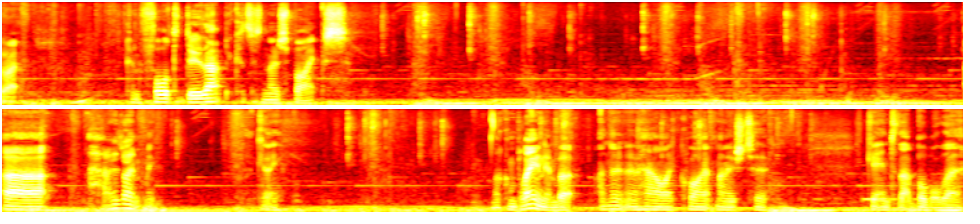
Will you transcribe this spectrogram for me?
It's alright. Can afford to do that because there's no spikes. Uh, how did I make... Okay. Not complaining, but I don't know how I quite managed to get into that bubble there.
